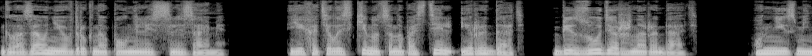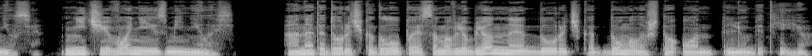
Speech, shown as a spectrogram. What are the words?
Глаза у нее вдруг наполнились слезами. Ей хотелось кинуться на постель и рыдать, безудержно рыдать. Он не изменился. Ничего не изменилось. Она-то дурочка глупая, самовлюбленная дурочка, думала, что он любит ее.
